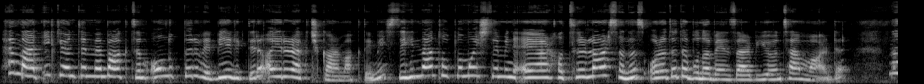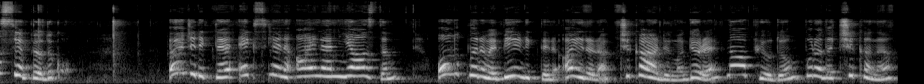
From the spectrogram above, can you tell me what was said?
Hemen ilk yönteme baktım. Onlukları ve birlikleri ayırarak çıkarmak demiş. Zihinden toplama işlemini eğer hatırlarsanız orada da buna benzer bir yöntem vardı. Nasıl yapıyorduk? Öncelikle eksileni aynen yazdım. Onlukları ve birlikleri ayırarak çıkardığıma göre ne yapıyordum? Burada çıkanı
